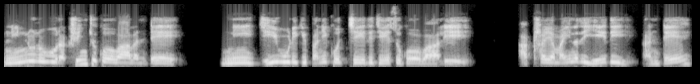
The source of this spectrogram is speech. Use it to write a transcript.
నిన్ను నువ్వు రక్షించుకోవాలంటే నీ జీవుడికి పనికొచ్చేది చేసుకోవాలి. అక్షయమైనది ఏది? అంటే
